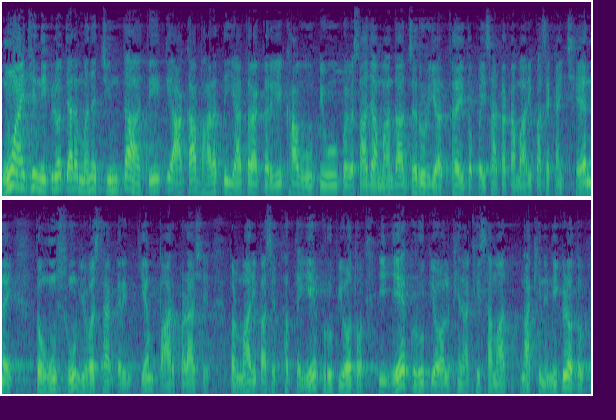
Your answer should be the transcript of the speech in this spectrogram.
હું અહીંથી નીકળ્યો ત્યારે મને ચિંતા હતી કે આખા ભારતની યાત્રા કરવી, ખાવું, પીવું, કોઈ સાજા માંદા, જરૂરિયાત થઈ તો પૈસા ટકા મારી પાસે કાંઈ છે નહીં. તો હું શું વ્યવસ્થા કરીને કેમ પાર પડાશે? પણ મારી પાસે ફક્ત એક રૂપિયો હતો. એ એક રૂપિયો અલ્ફીના ખિસ્સામાં નાખીને નીકળ્યો હતો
